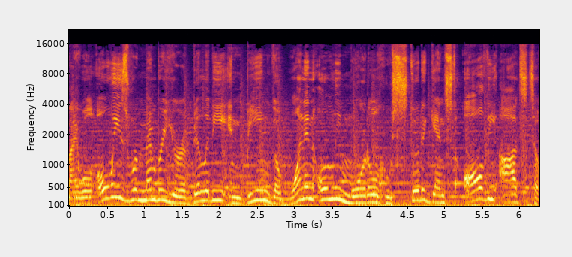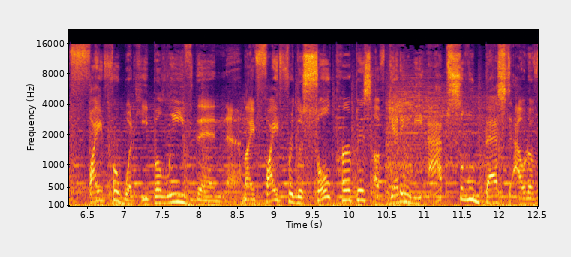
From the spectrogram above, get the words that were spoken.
I will always remember your ability in being the one and only mortal who stood against all the odds to fight for what he believed in. I fight for the sole purpose of getting the absolute best out of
